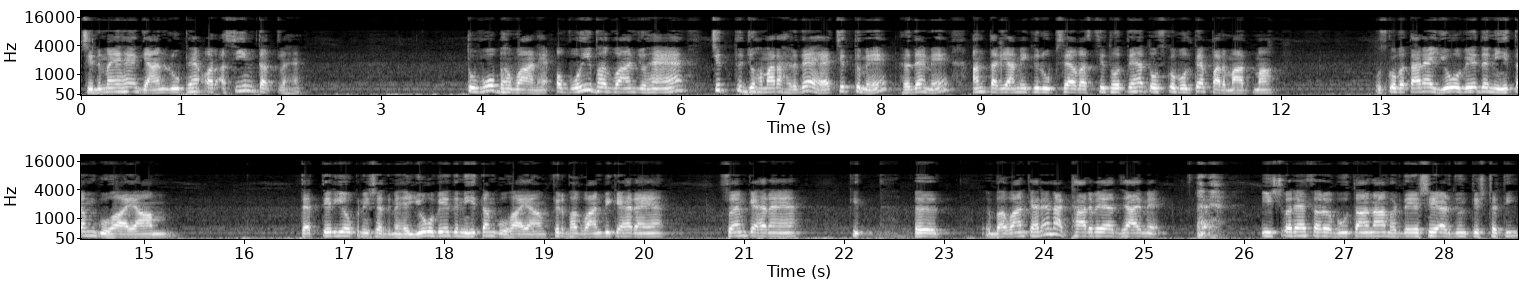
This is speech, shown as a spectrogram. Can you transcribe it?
चिन्मय है, ज्ञान रूप है और असीम तत्व है। तो वो भगवान है। और वही भगवान जो है, चित्त जो हमारा हृदय है, चित्त में, हृदय में अंतर्यामी के रूप से अवस्थित होते हैं तो उसको बोलते हैं परमात्मा। उसको बता रहे हैं, यो वेद निहितम गुहायाम। तैतरीय उपनिषद में है, यो वेद निहितम गुहायाम। फिर भगवान भी कह रहे हैं, स्वयं कह रहे हैं कि भगवान कह रहे हैं ना अठारवे अध्याय में, ईश्वर है सर्वभूतानाम हृदय से अर्जुन तिष्ठती।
